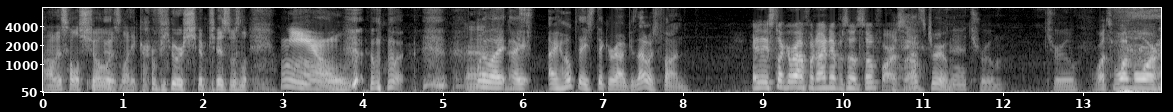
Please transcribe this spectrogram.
Wow, this whole show is like our viewership just was like, meow. well, I, I I hope they stick around because that was fun. Hey, they stuck around for nine episodes so far. So That's true. Yeah, true, true. what's one more?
